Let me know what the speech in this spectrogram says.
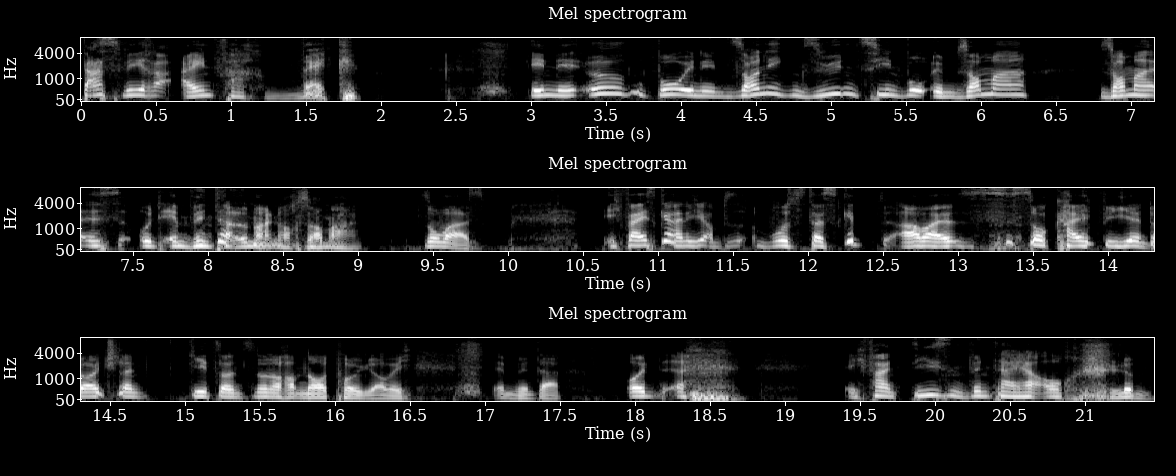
das wäre einfach weg. In den, irgendwo in den sonnigen Süden ziehen, wo im Sommer Sommer ist und im Winter immer noch Sommer. Sowas. Ich weiß gar nicht, wo es das gibt, aber es ist so kalt wie hier in Deutschland geht sonst nur noch am Nordpol, glaube ich, im Winter. Und äh, ich fand diesen Winter ja auch schlimm.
